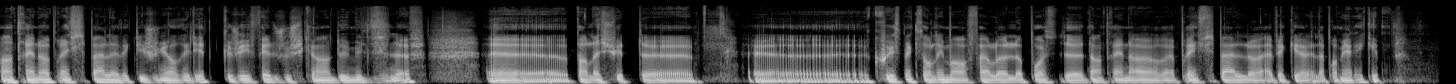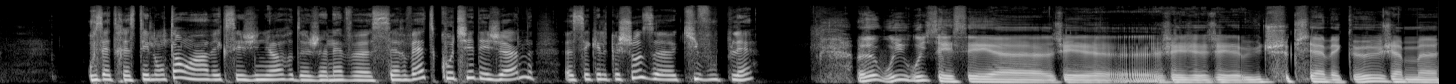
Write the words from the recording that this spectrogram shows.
l'entraîneur principal avec les juniors élites que j'ai fait jusqu'en 2019. par la suite, Chris McSorley m'a offert le, poste d'entraîneur principal avec la première équipe. Vous êtes resté longtemps hein, avec ces juniors de Genève Servette. Coacher des jeunes, euh, c'est quelque chose euh, qui vous plaît? Euh, oui, oui, c'est, euh, euh, j'ai, eu du succès avec eux. J'aime,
